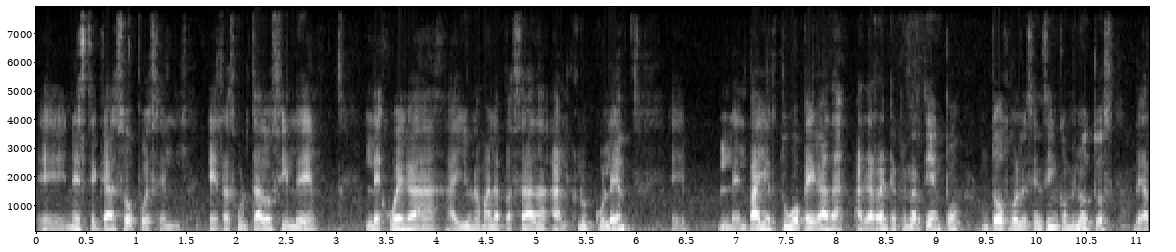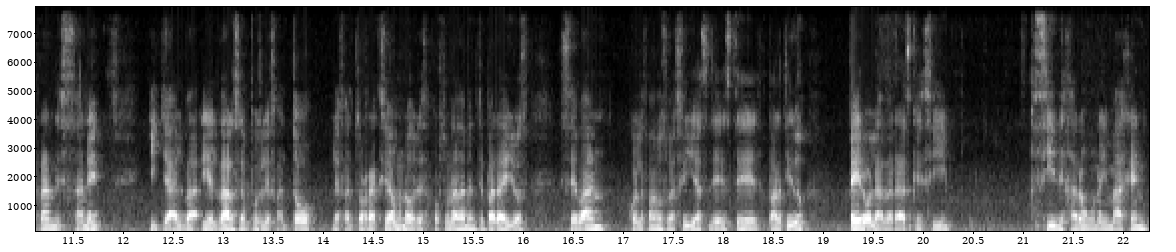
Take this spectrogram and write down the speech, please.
en este caso, pues el, resultado sí le, le, juega ahí una mala pasada al club culé. Eh, el Bayern tuvo pegada al arranque el primer tiempo, dos goles en cinco minutos de Hernández Sané. Y ya el, y el Barça pues le faltó, le faltó reacción, ¿no? Desafortunadamente para ellos se van con las manos vacías de este partido, pero la verdad es que sí, sí dejaron una imagen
